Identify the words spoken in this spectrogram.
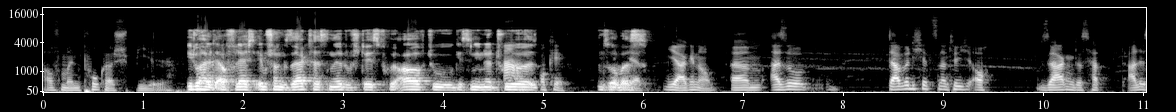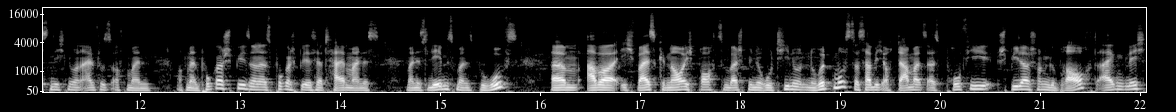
auf mein Pokerspiel? Wie du halt auch vielleicht eben schon gesagt hast, ne, du stehst früh auf, du gehst in die Natur ah, okay. und sowas. Ja, ja genau. Ähm, also da würde ich jetzt natürlich auch sagen, das hat alles nicht nur einen Einfluss auf mein, auf mein Pokerspiel, sondern das Pokerspiel ist ja Teil meines, meines Lebens, meines Berufs. Ähm, aber ich weiß genau, ich brauche zum Beispiel eine Routine und einen Rhythmus. Das habe ich auch damals als Profispieler schon gebraucht, eigentlich.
